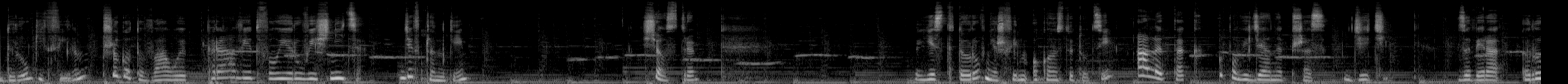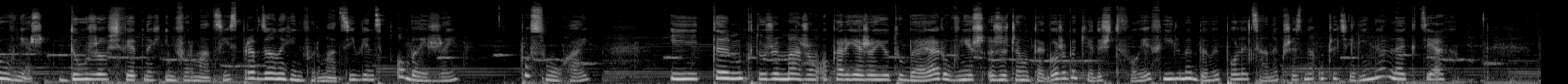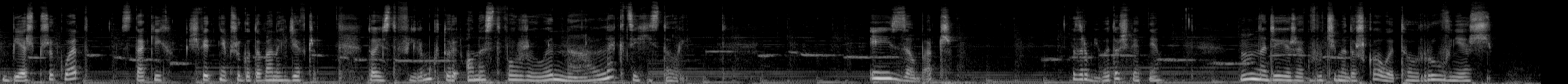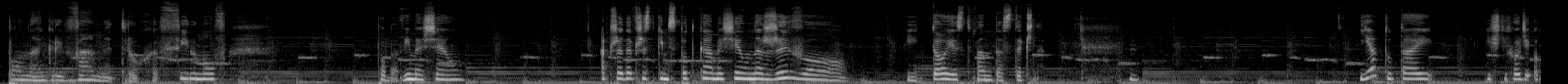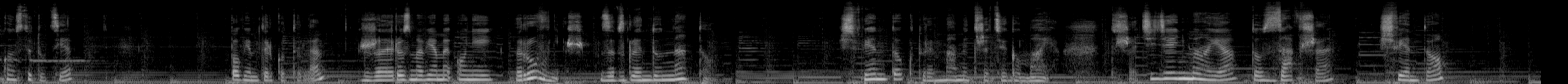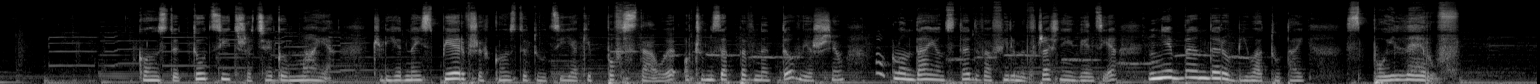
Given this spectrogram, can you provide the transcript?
Drugi film przygotowały prawie Twoje rówieśnice, dziewczynki, siostry. Jest to również film o konstytucji, ale tak opowiedziany przez dzieci. Zawiera również dużo świetnych informacji, sprawdzonych informacji, więc obejrzyj, posłuchaj. I tym, którzy marzą o karierze youtubera, również życzę tego, żeby kiedyś Twoje filmy były polecane przez nauczycieli na lekcjach. Bierz przykład z takich świetnie przygotowanych dziewczyn. To jest film, który one stworzyły na lekcję historii. I zobacz, zrobiły to świetnie. Mam nadzieję, że jak wrócimy do szkoły, to również ponagrywamy trochę filmów, pobawimy się, a przede wszystkim spotkamy się na żywo. I to jest fantastyczne. Ja tutaj, jeśli chodzi o konstytucję, powiem tylko tyle, że rozmawiamy o niej również ze względu na to, święto, które mamy 3 maja. Trzeci dzień maja to zawsze święto Konstytucji 3 maja, czyli jednej z pierwszych konstytucji, jakie powstały, o czym zapewne dowiesz się oglądając te dwa filmy wcześniej, więc ja nie będę robiła tutaj spoilerów.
